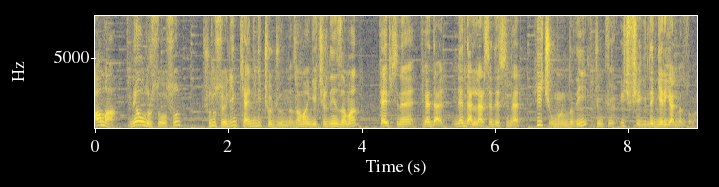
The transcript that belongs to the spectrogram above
Ama ne olursa olsun şunu söyleyeyim kendi çocuğunla zaman geçirdiğin zaman hepsine bedel ne derlerse desinler hiç umurumda değil çünkü hiçbir şekilde geri gelmez o zaman.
